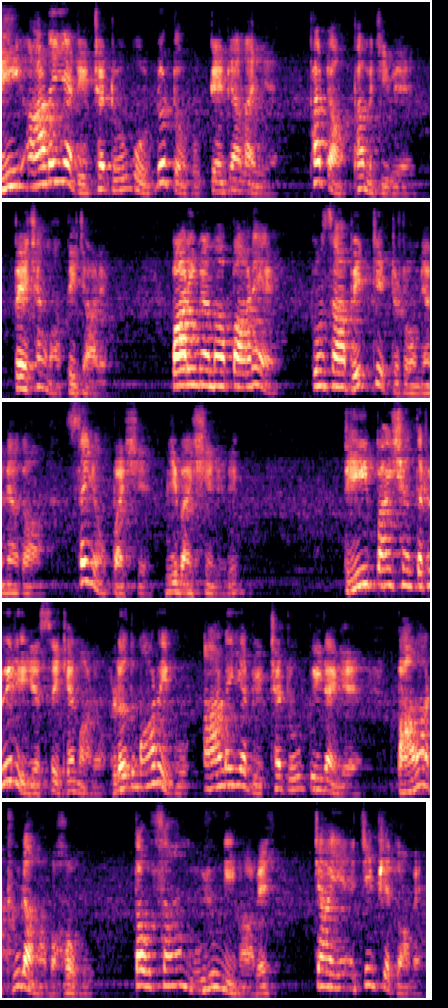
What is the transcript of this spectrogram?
ဒီအားရရက်တွေထပ်တိုးဖို့လွတ်တော်ကိုတင်ပြလိုက်ရင်ဖတ်တောင်ဖတ်မကြည့်ပဲ ပယ်ချမှာသိကြတယ်ပါလီမန်မှာပါတဲ့ကွန်ဆာဗေးတစ်တော်တော်များများကစိတ်ယုံပိုင်ရှင်မြေပိုင်ရှင်တွေလေဒီပိုင်ရှင်တတွေးတွေရဲ့စိတ်ထဲမှာတော့အလုသမားတွေကိုအားရရက်တွေထပ်တိုးပေးလိုက်ရင်ဘာမှထူးလာမှာမဟုတ်ဘူးတောက်စားမူယူနေမှာပဲကြာရင်အကျင့်ဖြစ်သွားမယ်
